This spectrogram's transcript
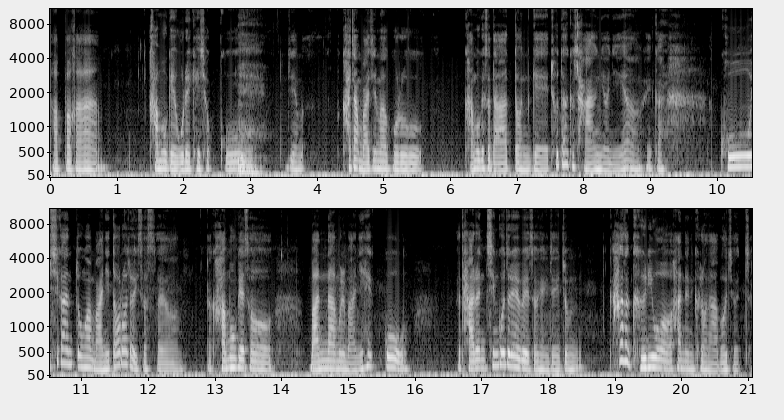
아빠가 감옥에 오래 계셨고 예. 이제 가장 마지막으로 감옥에서 나왔던 게 초등학교 4학년이에요. 그러니까 그 시간 동안 많이 떨어져 있었어요. 그러니까 감옥에서 만남을 많이 했고 다른 친구들에 비해서 굉장히 좀 항상 그리워하는 그런 아버지였죠.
